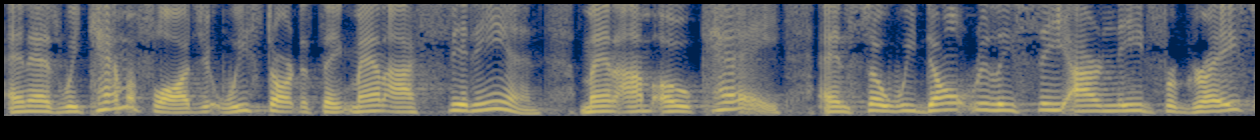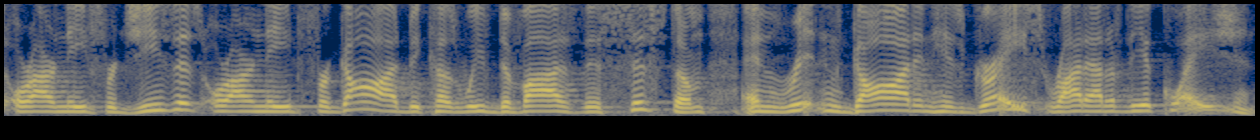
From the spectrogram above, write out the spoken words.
And as we camouflage it, we start to think, man, I fit in. Man, I'm okay. And so we don't really see our need for grace or our need for Jesus or our need for God because we've devised this system and written God and His grace right out of the equation.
